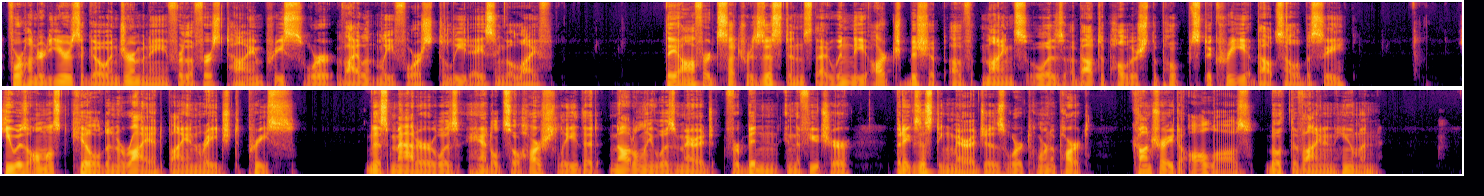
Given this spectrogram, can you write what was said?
Four hundred years ago in Germany, for the first time, priests were violently forced to lead a single life. They offered such resistance that when the Archbishop of Mainz was about to publish the Pope's decree about celibacy, he was almost killed in a riot by enraged priests. This matter was handled so harshly that not only was marriage forbidden in the future, but existing marriages were torn apart, contrary to all laws, both divine and human.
